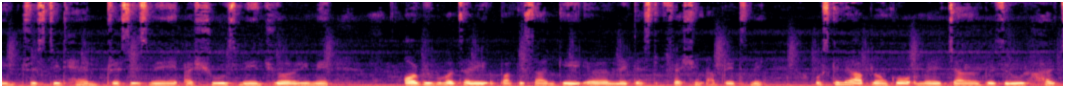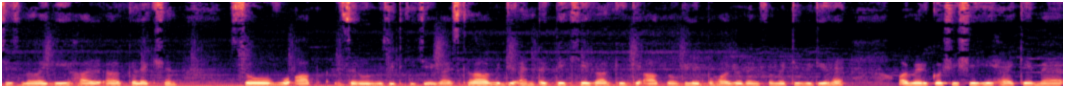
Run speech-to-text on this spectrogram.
इंटरेस्टेड हैं ड्रेसेस में शूज़ में ज्वेलरी में और भी बहुत सारे पाकिस्तान के लेटेस्ट फ़ैशन अपडेट्स में उसके लिए आप लोगों को मेरे चैनल पे ज़रूर हर चीज़ मिलेगी हर कलेक्शन सो वो आप ज़रूर विज़िट कीजिएगा। इसके अलावा वीडियो एंड तक देखिएगा क्योंकि आप लोगों के लिए बहुत ज़्यादा इन्फॉर्मेटिव वीडियो है। और मेरी कोशिश यही है कि मैं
